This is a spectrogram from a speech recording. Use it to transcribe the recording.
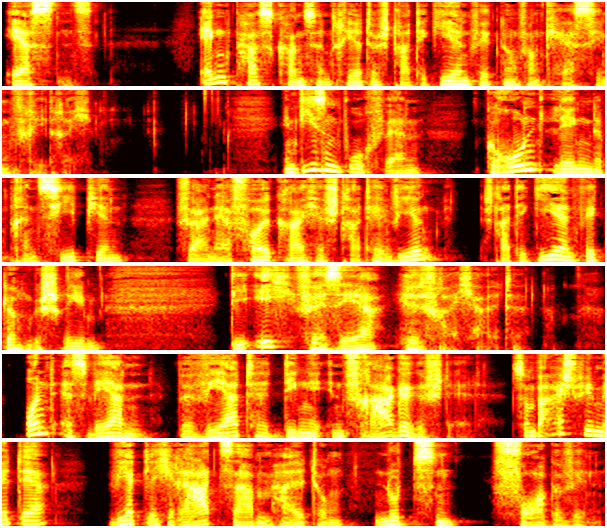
Erstens, Engpass-konzentrierte Strategieentwicklung von Kerstin Friedrich. In diesem Buch werden grundlegende Prinzipien für eine erfolgreiche Strategie, Strategieentwicklung beschrieben, die ich für sehr hilfreich halte. Und es werden bewährte Dinge in Frage gestellt. Zum Beispiel mit der wirklich ratsamen Haltung Nutzen vor Gewinn.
